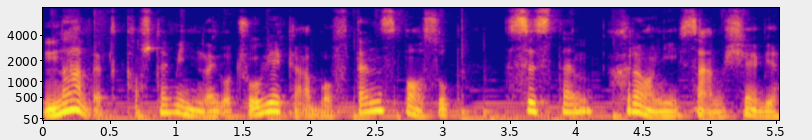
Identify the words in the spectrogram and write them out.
nawet kosztem innego człowieka, bo w ten sposób system chroni sam siebie.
